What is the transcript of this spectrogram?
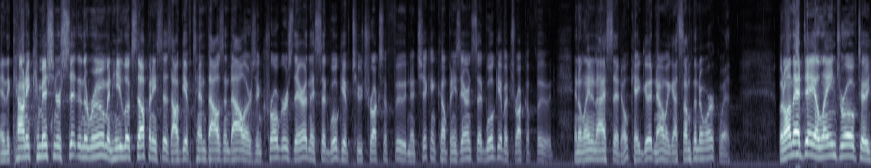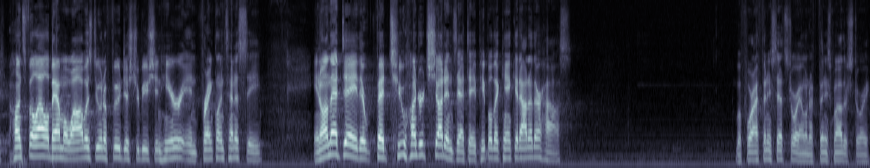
And the county commissioner's sitting in the room and he looks up and he says, I'll give $10,000. And Kroger's there and they said, We'll give two trucks of food. And a chicken company's there and said, We'll give a truck of food. And Elaine and I said, Okay, good. Now we got something to work with. But on that day, Elaine drove to Huntsville, Alabama while I was doing a food distribution here in Franklin, Tennessee. And on that day, they fed 200 shut ins that day, people that can't get out of their house. Before I finish that story, I want to finish my other story.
